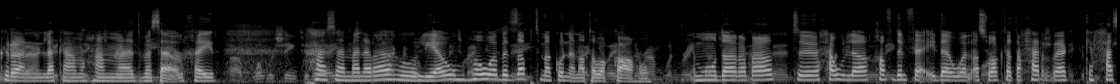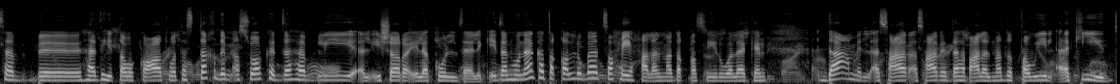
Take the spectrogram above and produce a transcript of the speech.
شكرا. لك محمد مساء. الخير Uh, حسب ما نراه اليوم هو. بالضبط ما كنا نتوقعه مضاربات حول خفض الفائدة والأسواق تتحرك حسب. هذه التوقعات وتستخدم أسواق الذهب للإشارة إلى كل ذلك إذا هناك تقلبات صحيحة على المدى القصير ولكن دعم الأسعار أسعار الذهب على المدى الطويل أكيد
